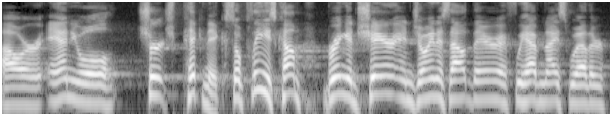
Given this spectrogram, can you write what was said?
our annual church picnic. So please come, bring a chair and join us out there if we have nice weather.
